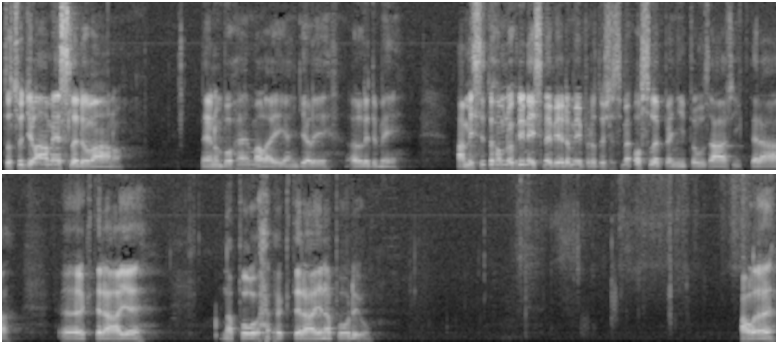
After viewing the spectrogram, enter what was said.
To, co děláme, je sledováno. Nejenom Bohem, ale i anděli, lidmi. A my si toho mnohdy nejsme vědomi, protože jsme oslepení tou září, která, eh, která, je, na po, která je na pódiu. Ale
